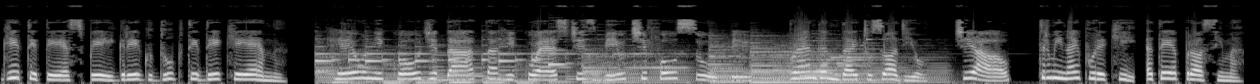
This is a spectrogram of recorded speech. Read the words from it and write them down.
GTTSP y DubTDQM. Reunicode Data Requests Beautiful Soup. Random Datus Audio. Tchau. Terminei por aqui, até a próxima.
